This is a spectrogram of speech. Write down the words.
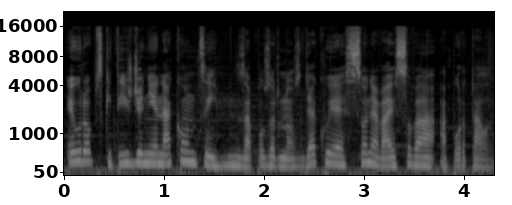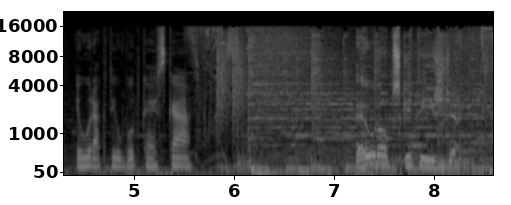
Európsky týždeň je na konci. Za pozornosť ďakuje Sonja Vajsová a portál euraktiv.sk. Európsky týždeň.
